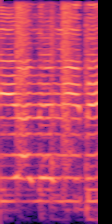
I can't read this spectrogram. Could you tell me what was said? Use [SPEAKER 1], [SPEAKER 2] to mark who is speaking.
[SPEAKER 1] the hallelujah.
